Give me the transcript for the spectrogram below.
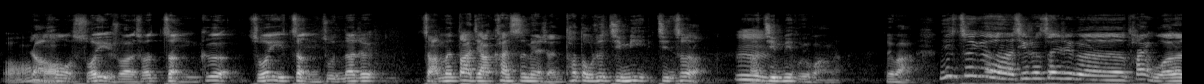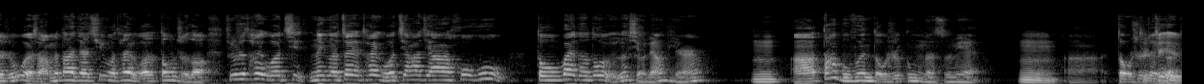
哦，然后所以说说整个，所以整尊的这，咱们大家看四面神，它都是金碧金色的，啊，嗯，金碧辉煌的，对吧？你这个其实在这个泰国的，如果咱们大家去过泰国的都知道，就是泰国其那个在泰国家家户户都外头都有一个小凉亭儿嗯啊，大部分都是供的四面嗯，啊，都是这个。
